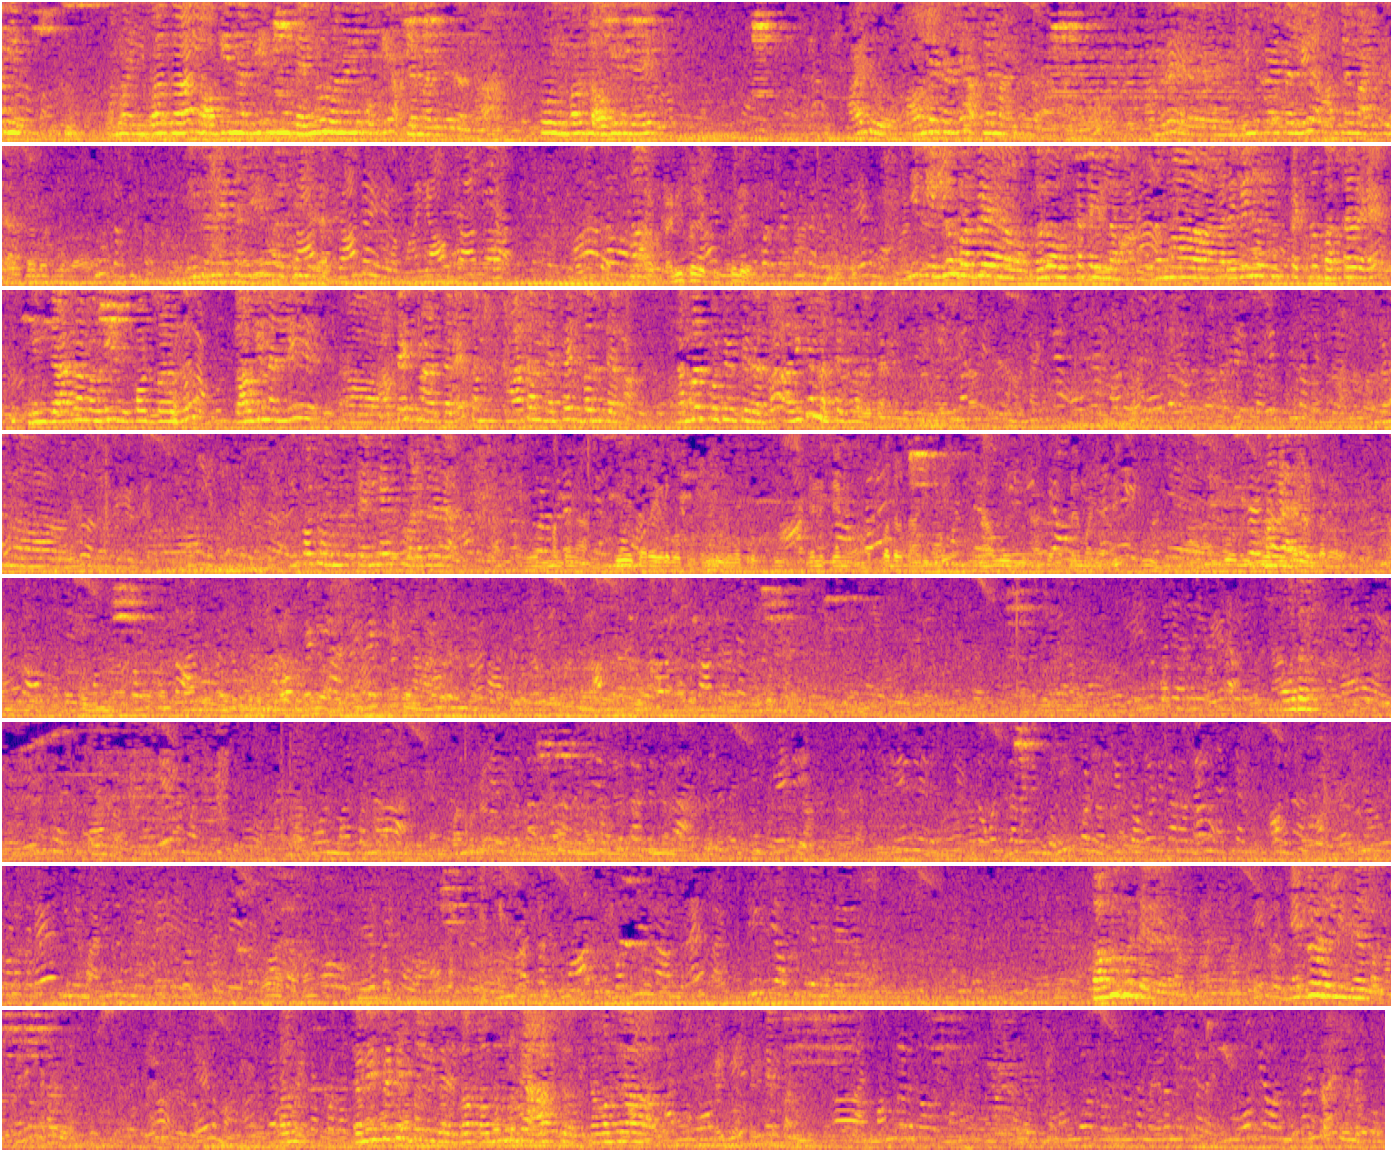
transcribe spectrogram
ಈ- ಅಮ್ಮ ಇವಾಗ ಲಾಗಿನ್ ಅಲ್ಲಿ ನೀವು ಬೆಂಗಳೂರಿನಲ್ಲಿ ಹೋಗಿ ಅಪ್ಲೈ ಮಾಡಿದಾರಲ್ಲ ಸೊ ಇವಾಗ ಲಾಗಿನ್ ಇದೆ. ಆಯ್ತು ಆನ್ಲೈನ್ ಅಲ್ಲಿ ಅಪ್ಲೈ ಮಾಡಿದ್ದೀರಲ್ಲ ನೀವು? ಅಂದ್ರೆ ಇಂಟರ್ನೆಟ್ ಅಲ್ಲಿ ಅಪ್ಲೈ ಮಾಡಿದ್ದೀರಲ್ಲ ಇಂಟರ್ನೆಟ್ ಅಲ್ಲಿ. ಜಾಗ ಹೇಳಮ್ಮ ಯಾವ ಜಾಗ? ನೀವು ಎಲ್ಲೂ ಬರ್ಬೇ ಬರೋ ಅವಶ್ಯಕತೆ ಇಲ್ಲ ನಮ್ಮ ಇನ್ಸ್ಪೆಕ್ಟರ್ ಬರ್ತಾರೆ. ನಿಮ್ ಜಾಗ ನೋಡಿ ರಿಪೋರ್ಟ್ ಬರೆದು. ಲಾಗಿನ್ ಅಲ್ಲಿ ಅಪ್ಡೇಟ್ ಮಾಡ್ತಾರೆ. ತಮ್ಮ ತಮ್ಮ ಮೆಸೇಜ್ ಬರುತ್ತೆ ಅಮ್ಮ ನಂಬರ್ ಕೊಟ್ಟಿರ್ತೀರಲ್ವಾ? ಅದಕ್ಕೆ ಮೆಸೇಜ್ ಬರುತ್ತೆ. ರಿಪೋರ್ಟ್ ಒಂದು ಟೆನ್ ಡೇಸ್ ಒಳಗಡೆ ಇದೇ ಥರ ಹೇಳ್ಬೇಕು ಒಬ್ಬರು ಏನು ಸೇಮ್ ಪತ್ರ ತಗೊಂಡಿದ್ವಿ ನಾವು ಅಪ್ಲೈ ಮಾಡಿದ್ವಿ. ಹೇಳ್ತಾರೆ. ಹೌದಾ. ಬಾಗಲಕೋಟೆ ಮೇನ್ ರೋಡಲ್ಲಿ ಇದೆ ಅಲ್ಲಮ್ಮ ಅದು. ಗಣೇಶ ಟೆಂಪಲ್ ಇದೆ ಅಲ್ವಾ? ಬಾಗಲಕೋಟೆ ಆರ್ಚ್ ನವಗ್ರ ಟೆಂಪಲ್ ಅದಮ್ಮ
